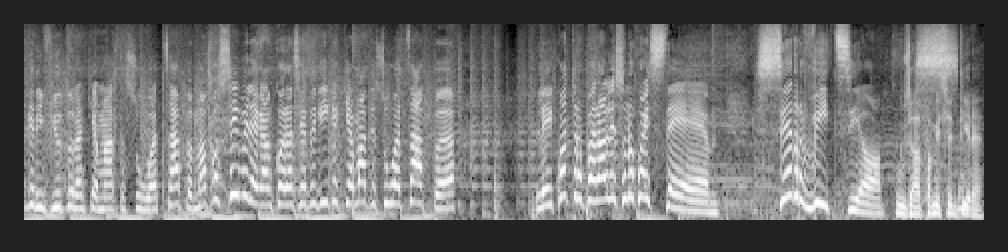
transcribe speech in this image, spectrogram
Che rifiuto una chiamata su Whatsapp Ma possibile che ancora siete lì che chiamate su Whatsapp? Le quattro parole sono queste. Servizio. Scusa, fammi sentire.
